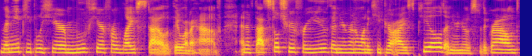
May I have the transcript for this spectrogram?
Many people here move here for lifestyle that they want to have. And if that's still true for you, then you're going to want to keep your eyes peeled and your nose to the ground.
